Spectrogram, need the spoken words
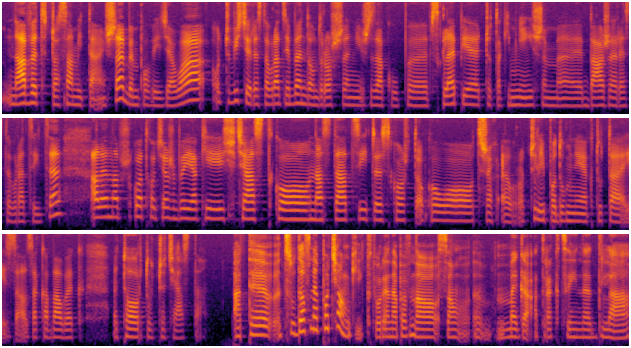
nawet czasami tańsze, bym powiedziała. Oczywiście restauracje będą droższe niż zakup w sklepie czy takim mniejszym barze, restauracyjce, ale na przykład chociażby jakieś ciastko na stacji to jest koszt około 3 euro, czyli podobnie jak tutaj za, za kawałek tortu czy ciasta. A te cudowne pociągi, które na pewno są e, mega atrakcyjne dla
